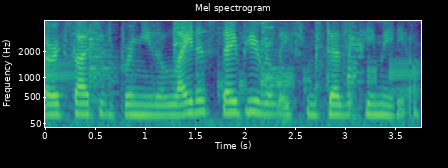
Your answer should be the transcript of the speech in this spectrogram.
are excited to bring you the latest debut release from Desert Pea Media.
